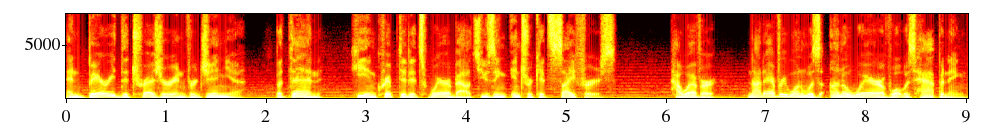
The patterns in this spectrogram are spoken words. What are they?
and buried the treasure in Virginia, but then he encrypted its whereabouts using intricate ciphers. However, not everyone was unaware of what was happening.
